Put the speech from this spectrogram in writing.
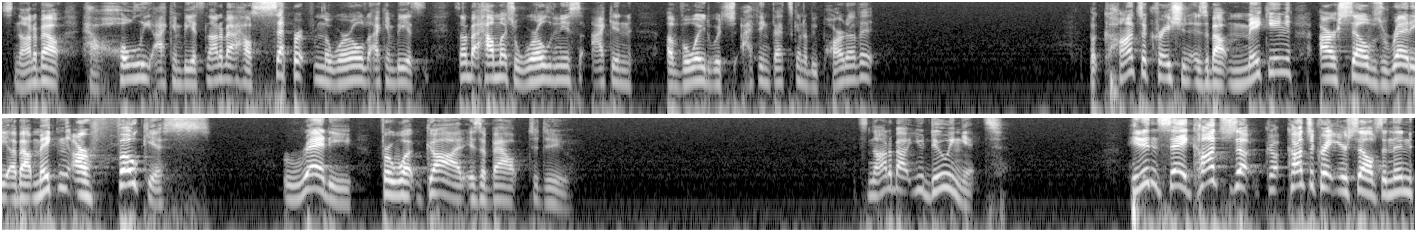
It's not about how holy I can be. It's not about how separate from the world I can be. It's, it's not about how much worldliness I can avoid, which I think that's going to be part of it. But consecration is about making ourselves ready, about making our focus ready for what God is about to do. It's not about you doing it. He didn't say, consecrate yourselves and then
